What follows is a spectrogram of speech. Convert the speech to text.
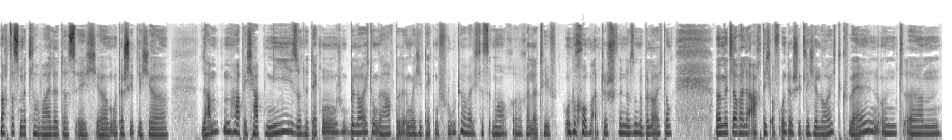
mache das mittlerweile, dass ich äh, unterschiedliche Lampen habe. Ich habe nie so eine Deckenbeleuchtung gehabt oder irgendwelche Deckenfluter, weil ich das immer auch äh, relativ unromantisch finde, so eine Beleuchtung. Äh, mittlerweile achte ich auf unterschiedliche Leuchtquellen und ähm,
